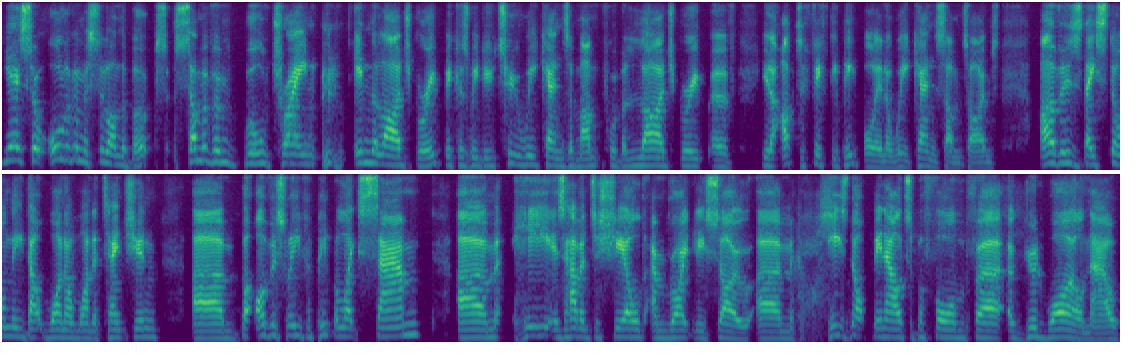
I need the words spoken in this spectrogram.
Yeah, so all of them are still on the books. Some of them will train in the large group because we do two weekends a month with a large group of, you know, up to 50 people in a weekend sometimes. Others, they still need that one on one attention. Um, but obviously, for people like Sam, um, he is having to shield, and rightly so. Um, he's not been able to perform for a good while now.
